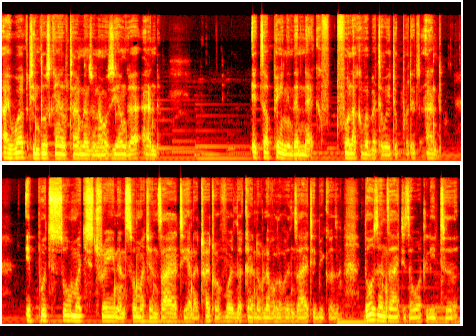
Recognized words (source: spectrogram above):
I worked in those kind of timelines when I was younger, and it's a pain in the neck, for lack of a better way to put it. And it puts so much strain and so much anxiety and i try to avoid that kind of level of anxiety because those anxieties are what lead to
